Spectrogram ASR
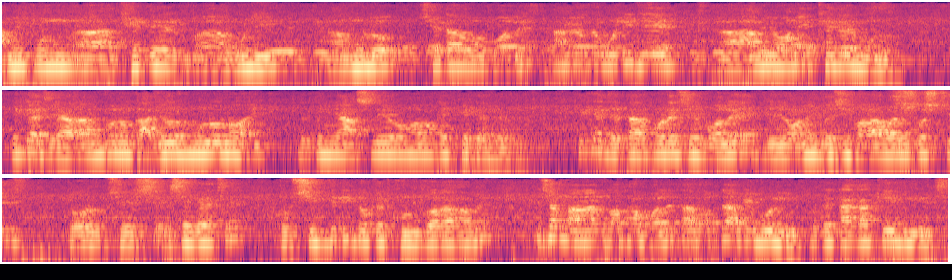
আমি কোন ক্ষেতের মূলি মূলো, সেটাও বলে। আমি ওকে বলি যে আমি অনেক ক্ষেতের মূলো। ঠিক আছে? আর আমি কোনো গাজর মূলো নয় যে তুমি আসলে এবং আমাকে কেটে দেবে। ঠিক আছে? তারপরে সে বলে যে, অনেক বেশি বাড়াবাড়ি করছিস, তোর শেষ এসে গেছে, খুব শিগগিরই তোকে খুন করা হবে। এসব নানান কথা বলে, তার মধ্যে আমি বলি, তোকে টাকা কে দিয়েছে?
